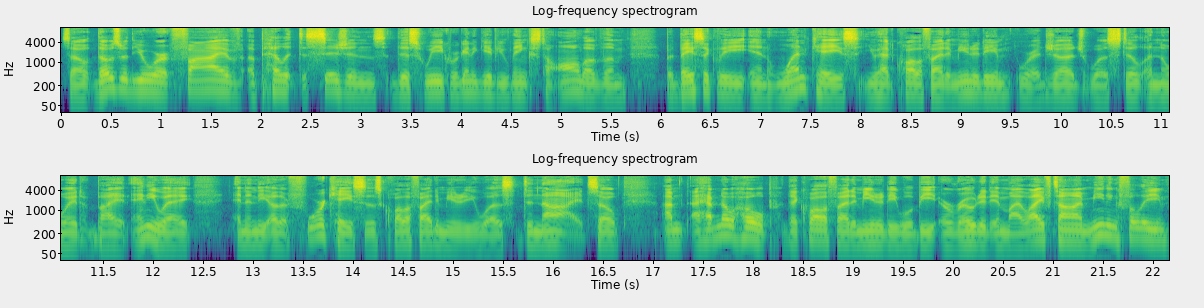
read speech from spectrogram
So, those are your five appellate decisions this week. We're going to give you links to all of them. But basically, in one case, you had qualified immunity where a judge was still annoyed by it anyway. And in the other four cases, qualified immunity was denied. So, I'm, I have no hope that qualified immunity will be eroded in my lifetime meaningfully,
